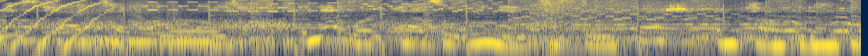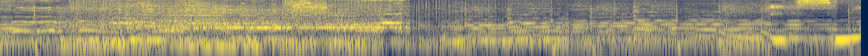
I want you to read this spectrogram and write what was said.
this high-tech world, the network has what we need to stay fresh and confident. It's smooth.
